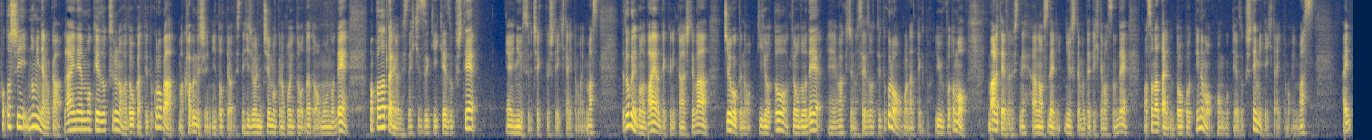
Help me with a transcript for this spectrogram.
今年のみなのか来年も継続するのかどうかっていうところが、まあ、株主にとってはですね非常に注目のポイントだと思うので、まあ、この辺りはですね引き続き継続してニュースチェックしていきたいと思います。特にこのバイオンテックに関しては中国の企業と共同でえワクチンの製造っていうところを行っていくということも、まあ、る程度ですね、あの、すでにニュースでも出てきてますので、まあ、そのあたりの動向っていうのも今後継続して見ていきたいと思います。はい。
